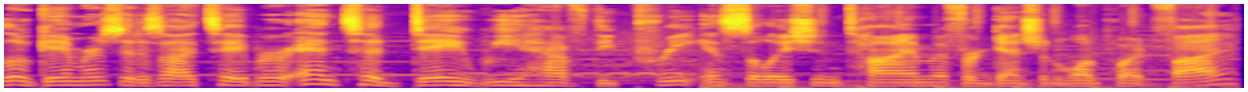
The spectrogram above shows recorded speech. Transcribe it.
Hello gamers, it is I, Tabor, and today we have the pre-installation time for Genshin 1.5.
